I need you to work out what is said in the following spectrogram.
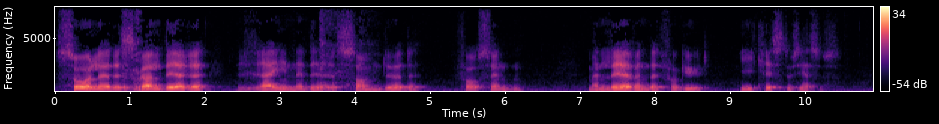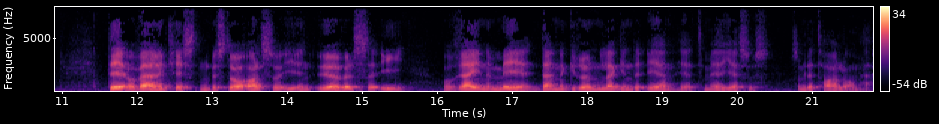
Således skal dere regne dere som døde for synden, men levende for Gud i Kristus Jesus. Det å være en kristen består altså i en øvelse i å regne med denne grunnleggende enhet med Jesus som det taler om her.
